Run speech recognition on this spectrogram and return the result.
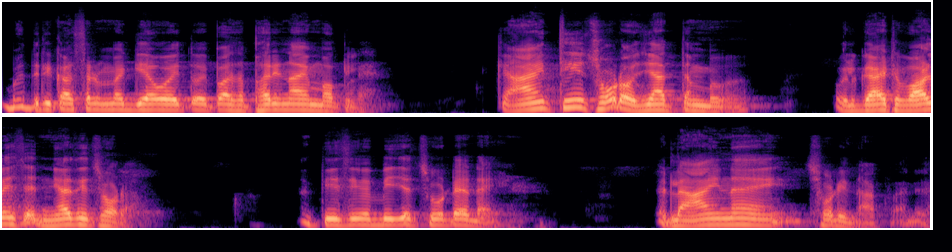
બદ્રિકાશ્રમમાં ગયા હોય તો પાછા ફરીને અહીં મોકલે. કે અહીંથી છોડો જ્યાં તમે ઓલી ગાંઠ વાળી છે ત્યાંથી છોડો. તે સિવાય બીજે છૂટે નહીં. એટલે અહીં નહીં છોડી નાખવાની.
